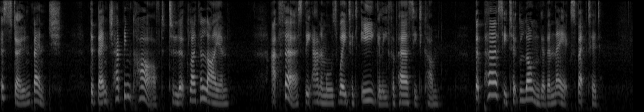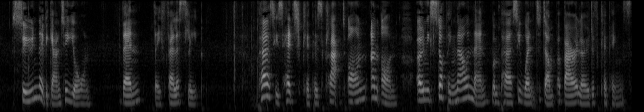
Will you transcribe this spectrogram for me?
a stone bench. The bench had been carved to look like a lion. At first, the animals waited eagerly for Percy to come, but Percy took longer than they expected. Soon they began to yawn. Then they fell asleep. Percy's hedge clippers clacked on and on, only stopping now and then when Percy went to dump a barrow load of clippings.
